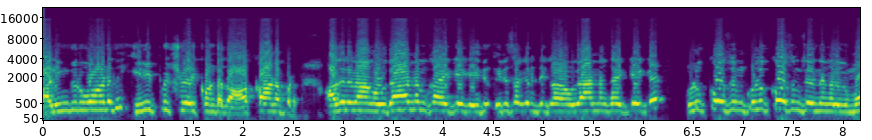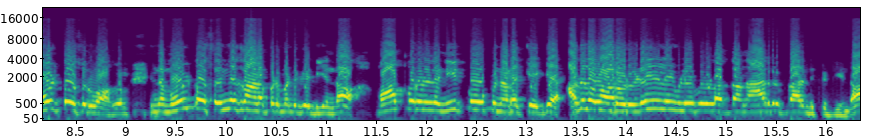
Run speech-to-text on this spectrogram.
பளிங்குருவானது இனிப்பு சுவை கொண்டதாக காணப்படும். அதுல நாங்க உதாரணம் கேட்க இரு இரு சர்க்கரைட்டுக்கு உதாரணம் கை கேட்க குளுக்கோஸும் குளுக்கோஸும் சேர்ந்து எங்களுக்கு மோல்டோஸ் உருவாகும். இந்த மோல்டோஸ் எங்க காணப்படும் என்று கேட்டீங்கன்னா மாப்பொருள்ல நீர்ப்பகுப்பு நடக்க அதுல வார ஒரு இடைநிலை விளைவுகளா தான் கேட்டீங்கன்னா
